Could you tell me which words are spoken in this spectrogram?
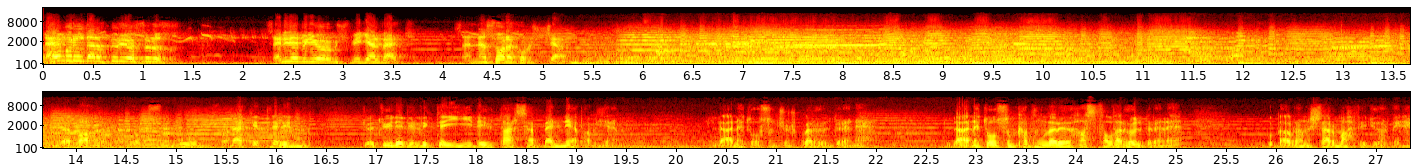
Ne mırıldanıp duruyorsunuz? Seni de biliyorum Spiegelberg. Senden sonra konuşacağım. Bak yoksulluğun, felaketlerin kötüyle birlikte iyiyi de yutarsa ben ne yapabilirim? Lanet olsun çocukları öldürene. Lanet olsun kadınları, hastaları öldürene. Bu davranışlar mahvediyor beni.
